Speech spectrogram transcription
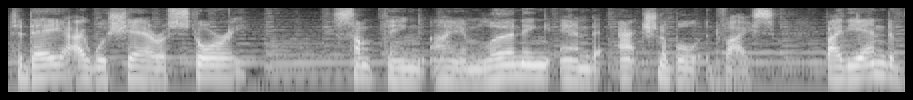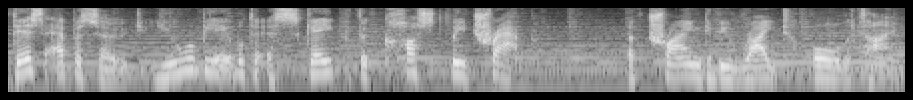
Today, I will share a story, something I am learning, and actionable advice. By the end of this episode, you will be able to escape the costly trap of trying to be right all the time.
